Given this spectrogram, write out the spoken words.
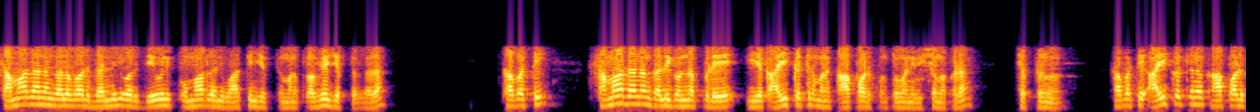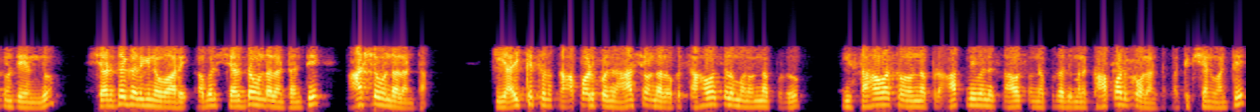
సమాధానం గలవారు ధన్యులు వారు దేవుని కుమారులు అని వాక్యం చెప్తుంది మన ప్రభు చెప్తారు కదా. కాబట్టి సమాధానం కలిగి ఉన్నప్పుడే ఈ యొక్క ఐక్యతను మనం కాపాడుకుంటాం అనే విషయం అక్కడ చెప్తున్నాను. కాబట్టి ఐక్యతను కాపాడుకుంటే ఎందు శ్రద్ధ కలిగిన వారే కాబట్టి శ్రద్ధ ఉండాలంట అంటే ఆశ ఉండాలంట. ఈ ఐక్యతను కాపాడుకోవాలని ఆశ ఉండాలి. ఒక సహవాసంలో మనం ఉన్నప్పుడు ఈ సహవాసం ఉన్నప్పుడు ఆత్మీయమైన సహవాసం ఉన్నప్పుడు అది మనం కాపాడుకోవాలంట. ప్రతి క్షణం అంటే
